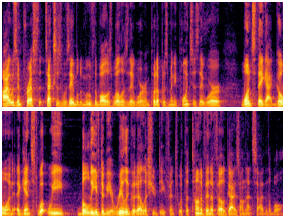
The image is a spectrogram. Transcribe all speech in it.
I was impressed that Texas was able to move the ball as well as they were and put up as many points as they were once they got going against what we believe to be a really good LSU defense with a ton of NFL guys on that side of the ball.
